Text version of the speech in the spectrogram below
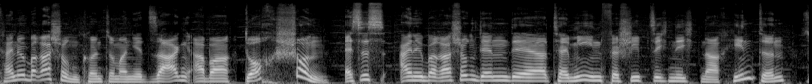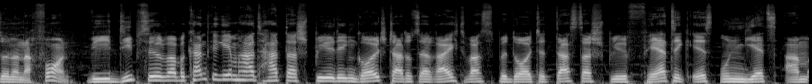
Keine Überraschung, könnte man jetzt sagen, aber doch schon. Es ist eine Überraschung, denn der Termin verschiebt sich nicht nach hinten, sondern nach vorn. Wie Deep Silver bekannt gegeben hat, hat das Spiel den Goldstatus erreicht, was bedeutet, dass das Spiel fertig ist und jetzt am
